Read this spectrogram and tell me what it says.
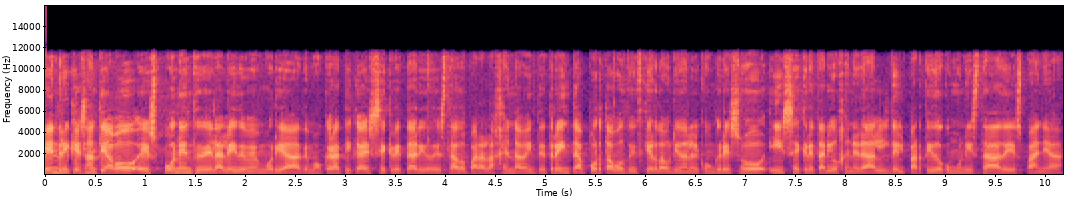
Enrique Santiago es ponente de la Ley de Memoria Democrática, es secretario de Estado para la Agenda 2030, portavoz de Izquierda Unida en el Congreso y secretario general del Partido Comunista de España.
